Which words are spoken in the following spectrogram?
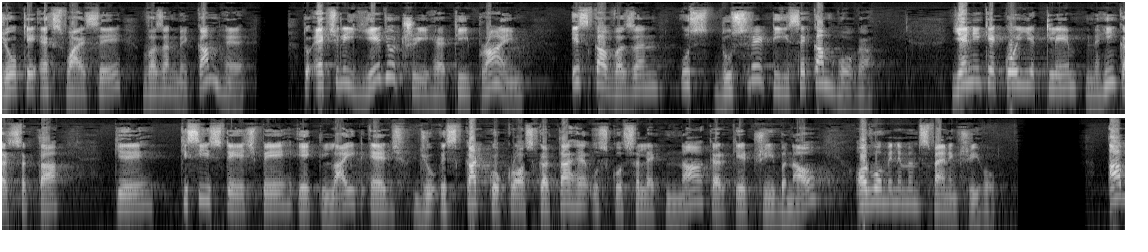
جو کہ ایکس وائی سے وزن میں کم ہے تو ایکچولی یہ جو ٹری ہے ٹی پرائم اس کا وزن اس دوسرے ٹی سے کم ہوگا یعنی کہ کوئی یہ کلیم نہیں کر سکتا کہ کسی اسٹیج پہ ایک لائٹ ایج جو اس کٹ کو کراس کرتا ہے اس کو سلیکٹ نہ کر کے ٹری بناؤ اور وہ منیمم اسپیننگ ٹری ہو اب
